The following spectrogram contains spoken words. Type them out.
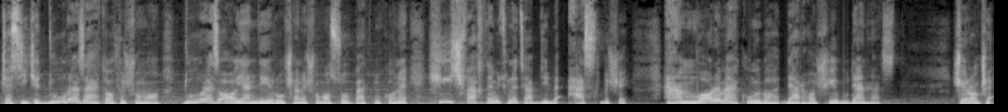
کسی که دور از اهداف شما دور از آینده روشن شما صحبت می‌کنه هیچ وقت نمی‌تونه تبدیل به اصل بشه. همواره محکوم به در حاشیه بودن هست. چرا که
